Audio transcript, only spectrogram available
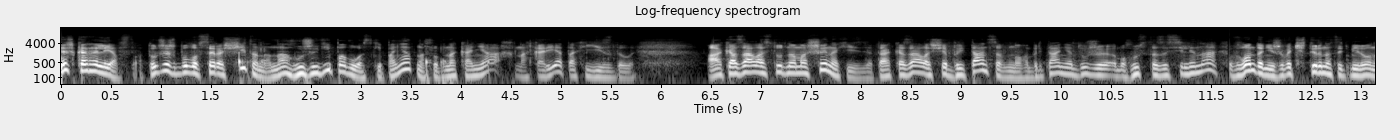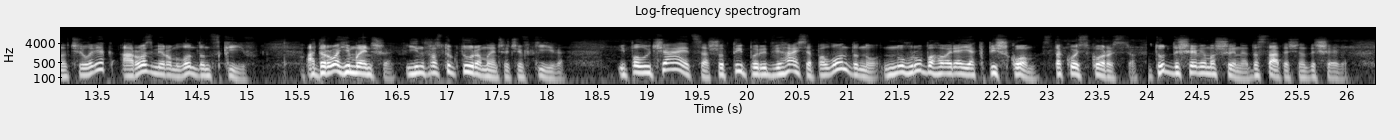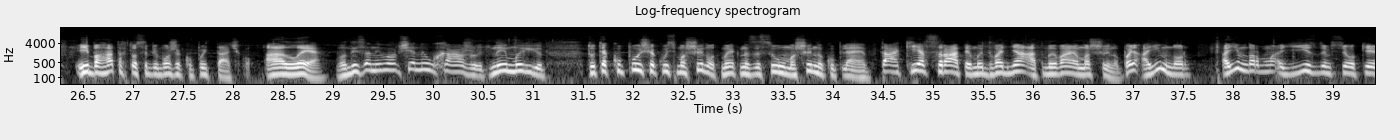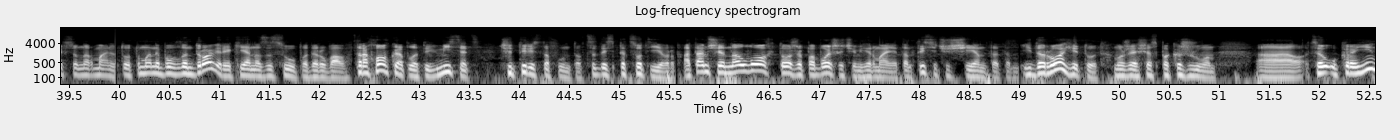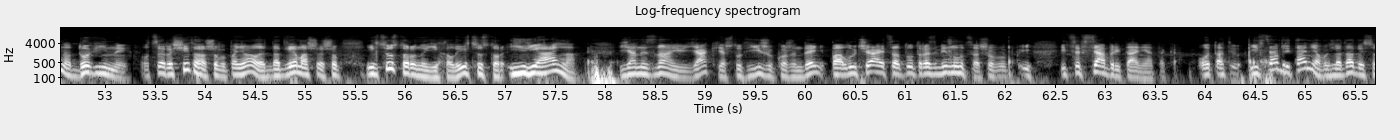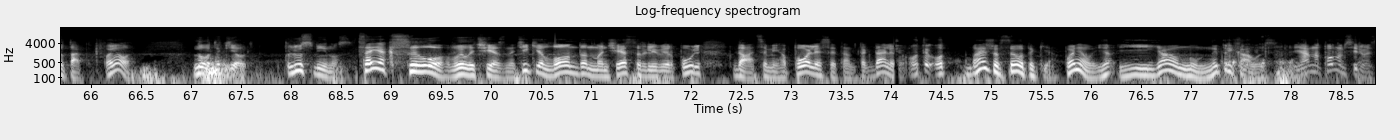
Це ж королівство. Тут же ж було все розчитано на гужеві повозки. Понятно, щоб на конях, на каретах їздили. А оказалось, тут на машинах їздять. А оказалось, ще британців много. Британія дуже густо заселена. В Лондоні живе 14 мільйонів чоловік, а розміром Лондон з Київ. А дороги менше, і інфраструктура менше, ніж в Києві. І виходить, що ти передвігаєшся по Лондону, ну, грубо говоря, як пішком з такою скоростю. Тут дешеві машини, достатньо дешеві. І багато хто собі може купити тачку. Але вони за ними взагалі не ухажують, не миють. Тут як купуєш якусь машину, от ми як на ЗСУ машину купляємо, таке всрати, ми два дня відмиваємо машину. А їм норм. А їм нормально, їздимо, все окей, все нормально. Тут у мене був Rover, який я на ЗСУ подарував. Страховку я платив місяць 400 фунтів, це десь 500 євро. А там ще налог теж побольше, ніж в Германії, там тисячу з чим-то. Там. І дороги тут, може я зараз покажу вам. А, це Україна до війни. Оце розчитано, щоб ви розуміли, на дві машини, щоб і в цю сторону їхали, і в цю сторону. І реально, я не знаю як, я ж тут їжу кожен день. Получається тут розмінутися, щоб і, і це вся Британія така. От і вся Британія виглядає десь отак. Поняли? Ну, такі от. Плюс-мінус. Це як село величезне, тільки Лондон, Манчестер, Ліверпуль, да, це мегаполіси там так далі. От, от майже все отаке. Поняли? Я, і я ну, не прикалуюся. Я на повному серйозі.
